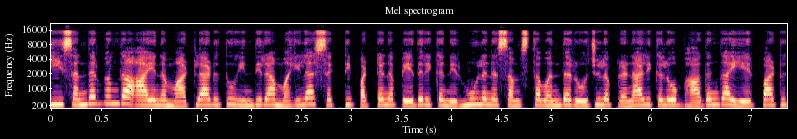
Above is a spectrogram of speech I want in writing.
ఈ సందర్భంగా ఆయన మాట్లాడుతూ ఇందిరా మహిళా శక్తి పట్టణ పేదరిక నిర్మూలన సంస్థ వంద రోజుల ప్రణాళికలో భాగంగా ఏర్పాటు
